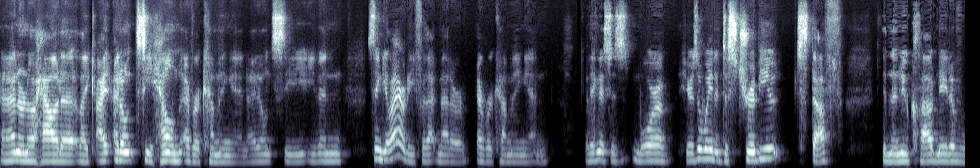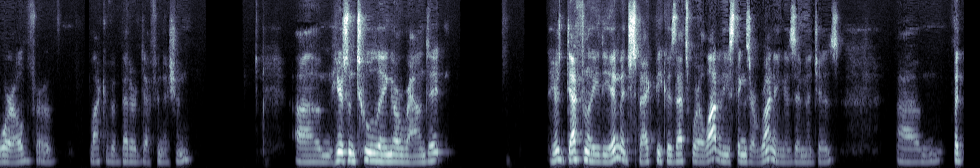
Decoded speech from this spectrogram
and I don't know how to, like, I, I don't see Helm ever coming in. I don't see even Singularity for that matter ever coming in. I think this is more of, here's a way to distribute stuff in the new cloud native world for lack of a better definition. Um, here's some tooling around it. Here's definitely the image spec because that's where a lot of these things are running as images. Um, but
